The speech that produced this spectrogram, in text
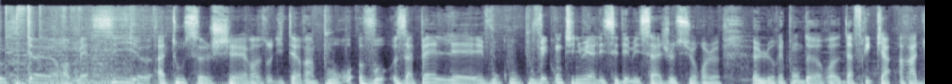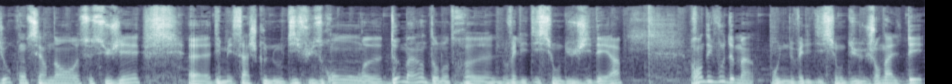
auditeurs. Merci euh, à tous, chers auditeurs, hein, pour vos appels. Et vous, pouvez continuer à laisser des messages sur le, le répondeur d'Africa Radio concernant ce sujet. Euh, des messages que nous diffuserons euh, demain dans notre nouvelle édition du JDA. Rendez-vous demain pour une nouvelle édition du journal des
